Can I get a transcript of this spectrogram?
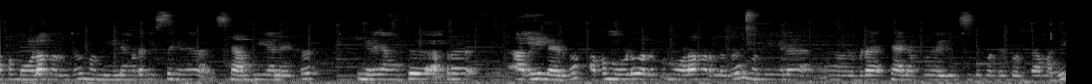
അപ്പോൾ മോള പറഞ്ഞു മമ്മി ഞങ്ങളുടെ വിസ ഇങ്ങനെ സ്റ്റാമ്പ് ചെയ്യാനായിട്ട് ഇങ്ങനെ ഞങ്ങൾക്ക് അത്ര അറിയില്ലായിരുന്നു. അപ്പം മോൾ പറഞ്ഞപ്പോൾ മോള പറഞ്ഞത് മമ്മി ഇങ്ങനെ ഇവിടെ കാനപ്പ് ഏജൻസിക്ക് കൊണ്ടുപോയി കൊടുത്താൽ മതി.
